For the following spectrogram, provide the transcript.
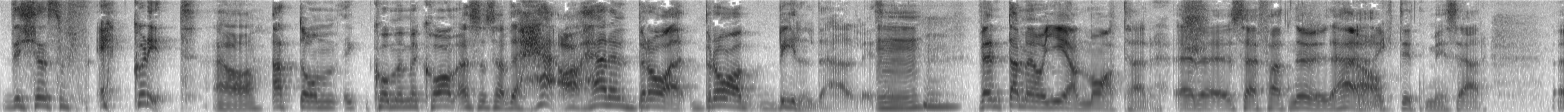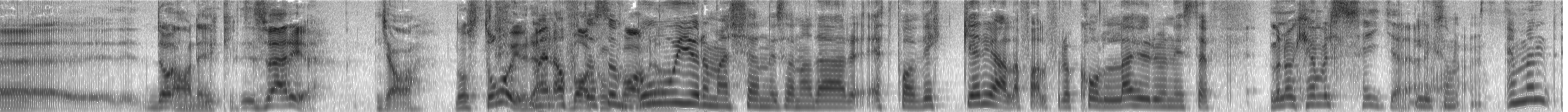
Det känns så äckligt. Ja. Att de kommer med kameran, alltså så här, det här, ja, här är bra, bra bild här liksom. Mm. Vänta med att ge en mat här. Eller, så här, för att nu, det här är Ja. riktigt misär. Uh, de, Ja, det är äckligt. Så är det ju. Ja. De står ju där Men ofta bakom så kameran. bor ju de här kändisarna där ett par veckor i alla fall för att kolla hur Unicef Men de kan väl säga det? liksom... Ja, men,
